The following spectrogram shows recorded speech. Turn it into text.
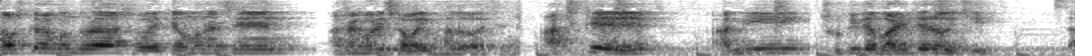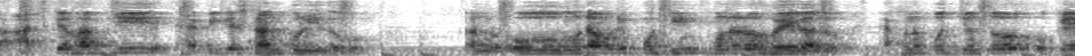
নমস্কার বন্ধুরা, সবাই কেমন আছেন? আশা করি সবাই ভালো আছেন। আজকে আমি ছুটিতে বাড়িতে রয়েছি, তা আজকে ভাবছি হ্যাপিকে স্নান করিয়ে দেবো। কারণ ও মোটামুটি দিন পনেরো হয়ে গেল, এখনও পর্যন্ত ওকে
